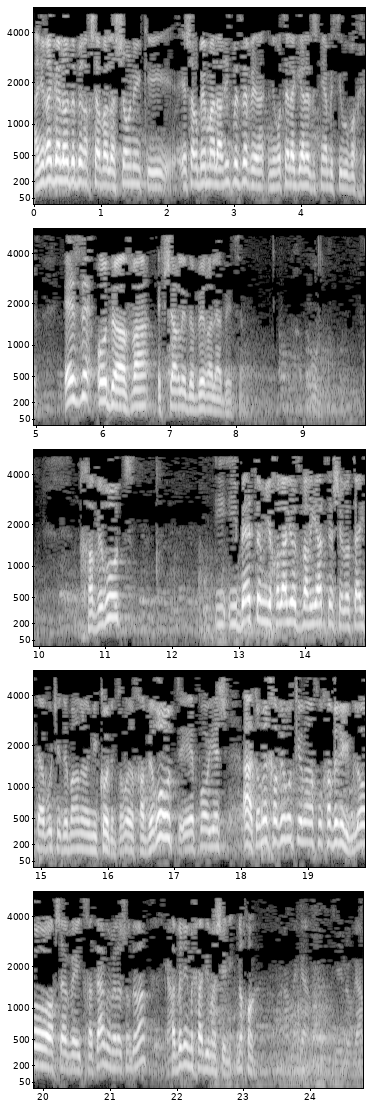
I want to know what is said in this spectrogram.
אני רגע לא אדבר עכשיו על השוני, כי יש הרבה מה להעריך בזה, ואני רוצה להגיע לזה שנייה בסיבוב אחר. איזה עוד אהבה אפשר לדבר עליה בעצם? חברות היא, היא בעצם יכולה להיות וריאציה של אותה התאהבות שדיברנו עליה מקודם. זאת אומרת, חברות, אה, פה יש... אה, אתה אומר חברות כאילו אנחנו חברים, לא עכשיו התחתנו ולא שום דבר, חברים אחד עם השני. נכון. גם כאילו גם,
